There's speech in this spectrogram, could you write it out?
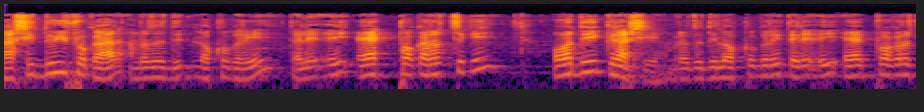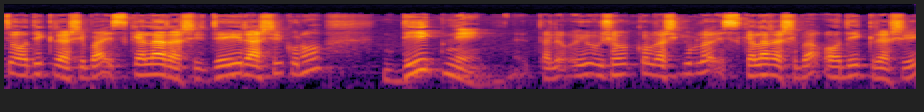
রাশি দুই প্রকার। আমরা যদি লক্ষ্য করি, তাহলে এই এক প্রকার হচ্ছে কি? অধিক রাশি। আমরা যদি লক্ষ্য করি, তাহলে এই এক প্রকার হচ্ছে অধিক রাশি বা স্কেলার রাশি। যেই রাশির কোনো দিক নেই, তাহলে ওই ওই সকল রাশিকে বলা স্কেলার রাশি বা অধিক রাশি।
